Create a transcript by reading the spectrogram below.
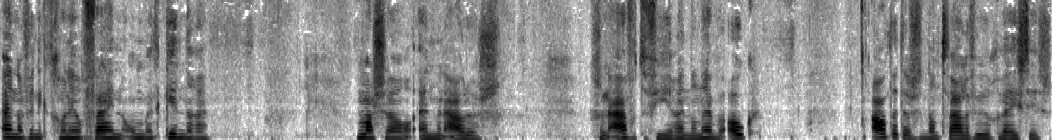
En dan vind ik het gewoon heel fijn om met kinderen, Marcel en mijn ouders, zo'n avond te vieren. En dan hebben we ook altijd als het dan 12 uur geweest is,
